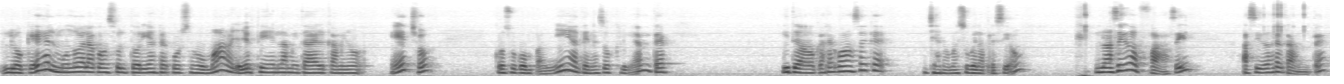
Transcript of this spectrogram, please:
lo que es el mundo de la consultoría en recursos humanos. Ya ellos tienen la mitad del camino hecho con su compañía, tienen sus clientes. Y tengo que reconocer que ya no me sube la presión. No ha sido fácil, ha sido retante,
